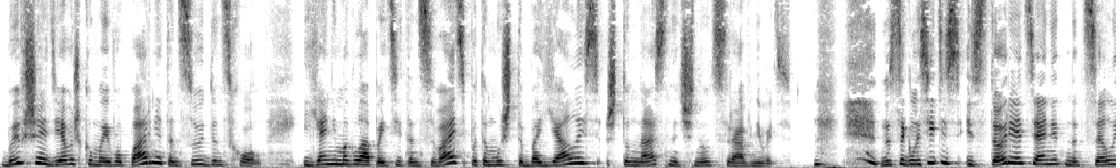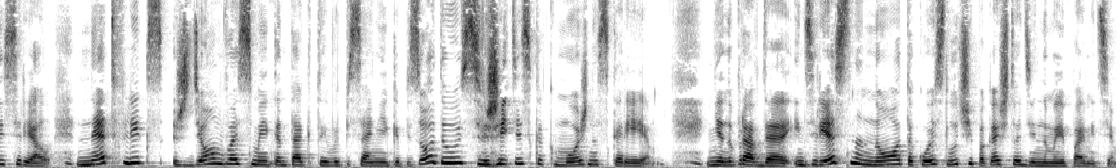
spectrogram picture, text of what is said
Бывшая девушка моего парня танцует дэнс-холл, и я не могла пойти танцевать, потому что боялась, что нас начнут сравнивать. Но согласитесь, история тянет на целый сериал. Netflix, ждем вас, мои контакты в описании к эпизоду, свяжитесь как можно скорее. Не, ну правда, интересно, но такой случай пока что один на моей памяти.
